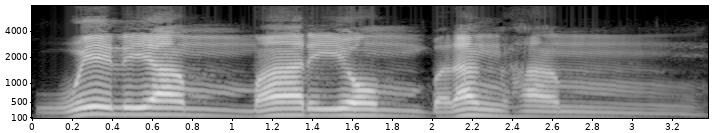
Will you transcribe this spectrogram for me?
William Marion Branham.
